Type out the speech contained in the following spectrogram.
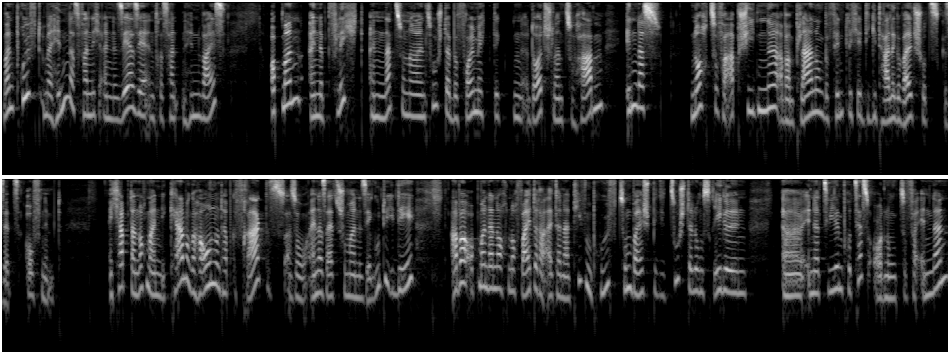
Man prüft immerhin, das fand ich einen sehr, sehr interessanten Hinweis, ob man eine Pflicht, einen nationalen Zustellbevollmächtigten Deutschland zu haben, in das noch zu verabschiedende, aber in Planung befindliche digitale Gewaltschutzgesetz aufnimmt. Ich habe dann nochmal in die Kerbe gehauen und habe gefragt, das ist also einerseits schon mal eine sehr gute Idee, aber ob man dann auch noch weitere Alternativen prüft, zum Beispiel die Zustellungsregeln äh, in der zivilen Prozessordnung zu verändern.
